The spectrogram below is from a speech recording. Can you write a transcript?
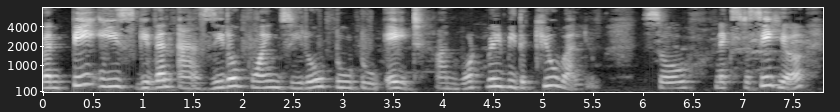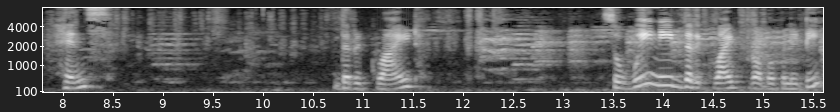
when P is given as 0.0228 and what will be the Q value. So next to see here, hence the required. So we need the required probability.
